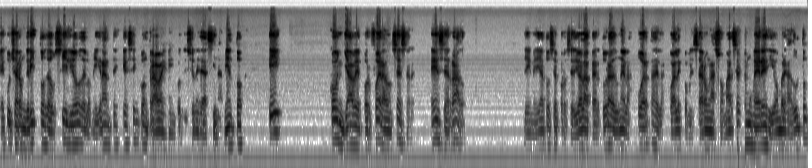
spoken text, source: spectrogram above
escucharon gritos de auxilio de los migrantes que se encontraban en condiciones de hacinamiento y con llave por fuera, don César, encerrado. De inmediato se procedió a la apertura de una de las puertas de las cuales comenzaron a asomarse mujeres y hombres adultos,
